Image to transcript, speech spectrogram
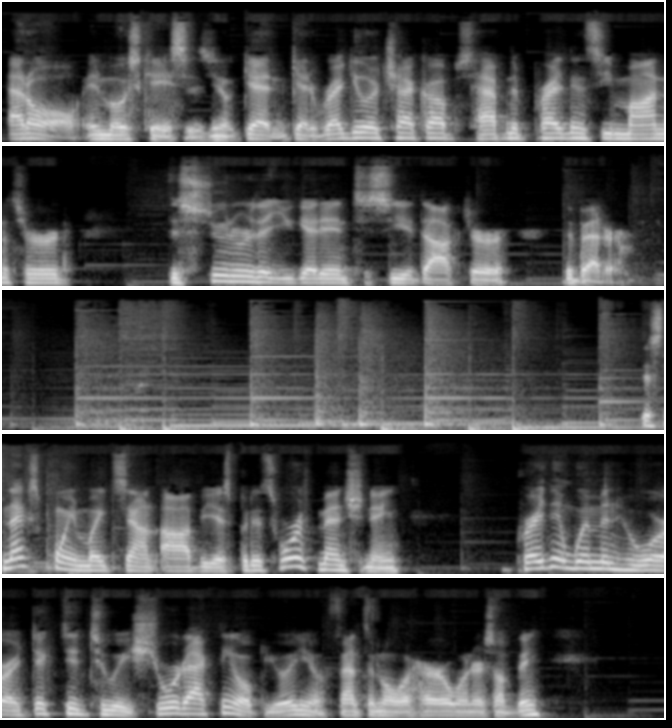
at all in most cases. You know, get get regular checkups, have the pregnancy monitored. The sooner that you get in to see a doctor, the better. This next point might sound obvious, but it's worth mentioning. pregnant women who are addicted to a short acting opioid, you know, fentanyl or heroin or something,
